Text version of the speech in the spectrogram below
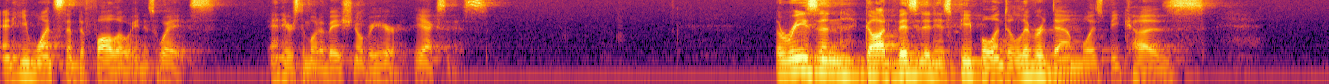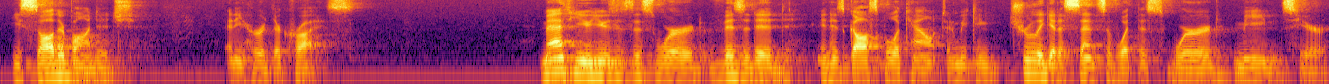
and he wants them to follow in his ways. And here's the motivation over here the Exodus. The reason God visited his people and delivered them was because he saw their bondage and he heard their cries. Matthew uses this word visited in his gospel account, and we can truly get a sense of what this word means here.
